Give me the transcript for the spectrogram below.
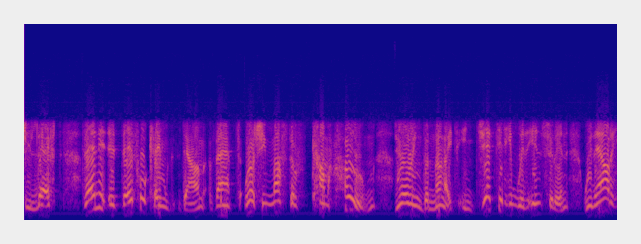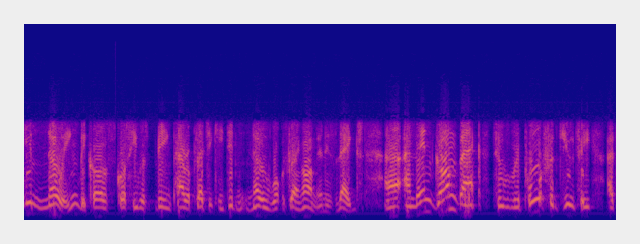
she left. Then it, it, therefore came down that, well, she must have come home during the night, injected him with insulin without him knowing, because, of course, he was being paraplegic. He didn't know what was going on in his legs, uh, and then gone back to report for duty at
